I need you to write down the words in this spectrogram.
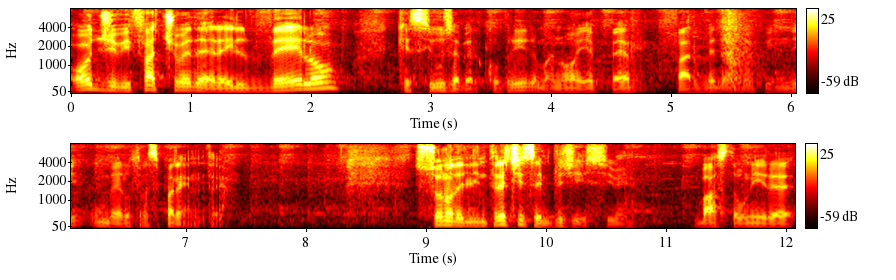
Oggi vi faccio vedere il velo che si usa per coprire, ma noi è per far vedere, quindi un velo trasparente. Sono degli intrecci semplicissimi, basta unire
